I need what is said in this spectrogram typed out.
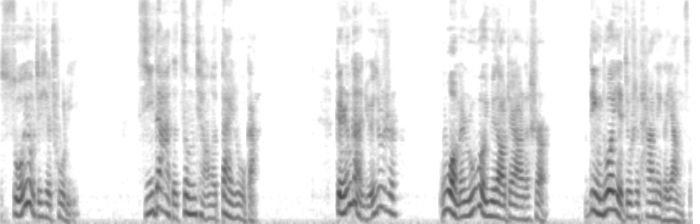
所有这些处理，极大的增强了代入感，给人感觉就是。我们如果遇到这样的事儿，顶多也就是他那个样子。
